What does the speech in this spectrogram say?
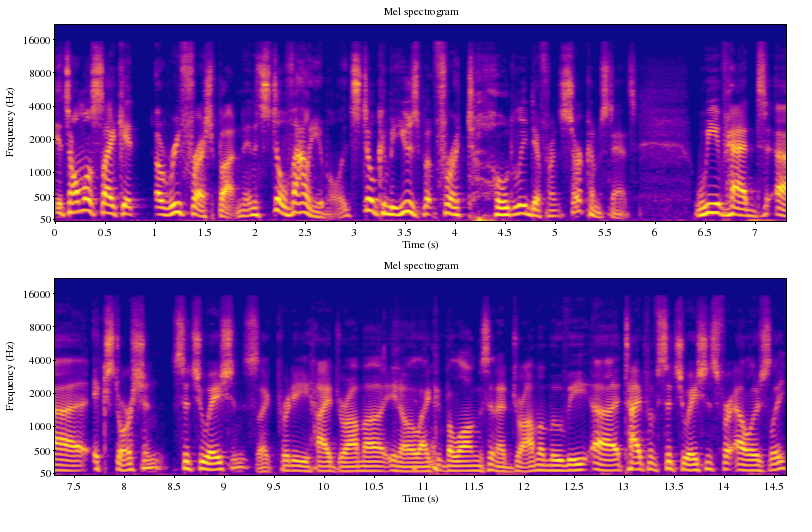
it's almost like it a refresh button and it's still valuable. It still can be used, but for a totally different circumstance. We've had uh, extortion situations, like pretty high drama, you know, like it belongs in a drama movie uh, type of situations for Ellerslie.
